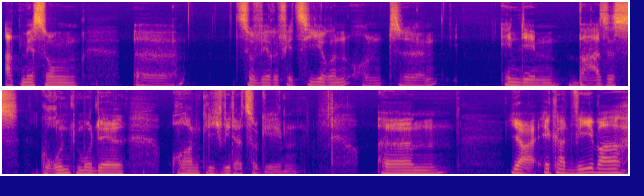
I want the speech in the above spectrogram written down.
Abmessungen äh, zu verifizieren und äh, in dem Basisgrundmodell ordentlich wiederzugeben. Ähm, ja, Eckhard Weber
